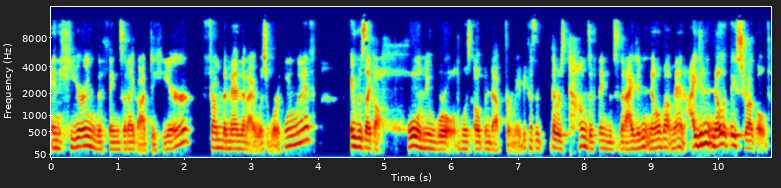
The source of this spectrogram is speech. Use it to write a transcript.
and hearing the things that i got to hear from the men that i was working with it was like a whole new world was opened up for me because there was tons of things that I didn't know about men. I didn't know that they struggled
